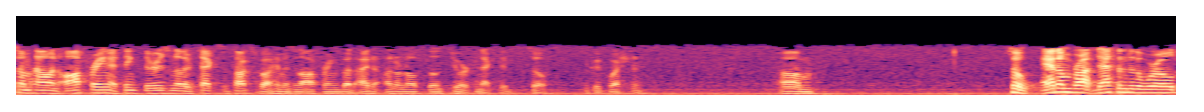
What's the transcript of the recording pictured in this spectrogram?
somehow an offering? I think there is another text that talks about him as an offering, but I don't, I don't know if those two are connected. So, a good question. Um, so, Adam brought death into the world.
